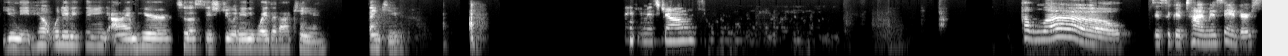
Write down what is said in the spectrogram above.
you need help with anything, I am here to assist you in any way that I can. Thank you. Thank you, Ms. Jones. Hello. Is this a good time, Ms. Sanders?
